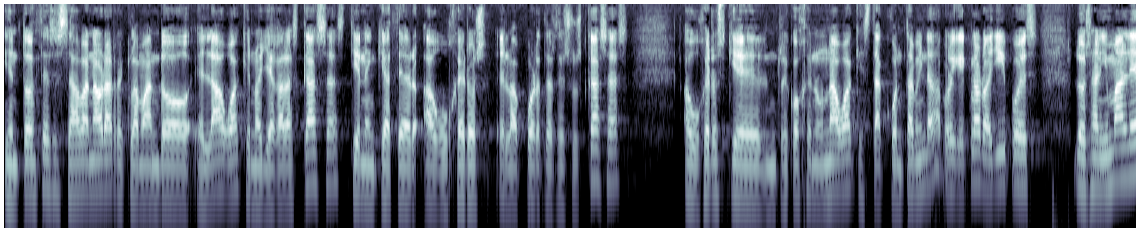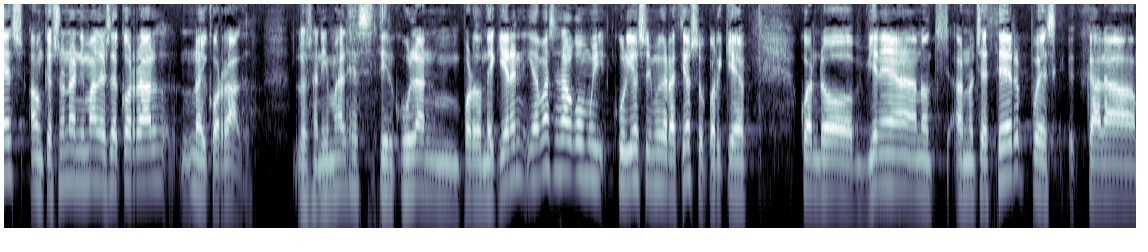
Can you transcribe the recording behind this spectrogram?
Y entonces estaban ahora reclamando el agua que no llega a las casas, tienen que hacer agujeros en las puertas de sus casas, agujeros que recogen un agua que está contaminada, porque claro, allí pues los animales, aunque son animales de corral, no hay corral. Los animales circulan por donde quieren. Y además es algo muy curioso y muy gracioso porque cuando viene a anochecer, pues cada,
